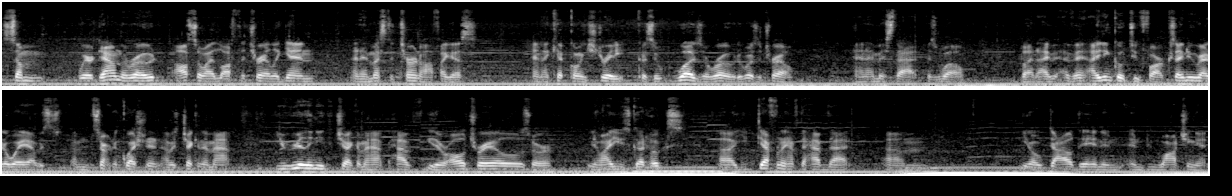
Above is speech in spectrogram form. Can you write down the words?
somewhere down the road, also I lost the trail again and I missed a turn off, I guess. And I kept going straight because it was a road, it was a trail. And I missed that as well. But I, I didn't go too far because I knew right away I was I'm starting to question it. I was checking the map. You really need to check a map, have either AllTrails or you know, I use Guthooks. Uh, you definitely have to have that, um, you know, dialed in and, and be watching it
